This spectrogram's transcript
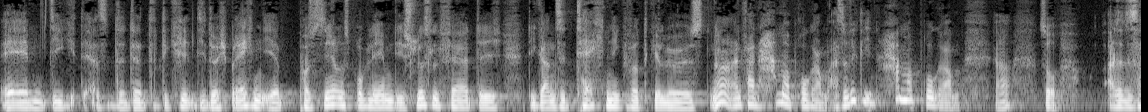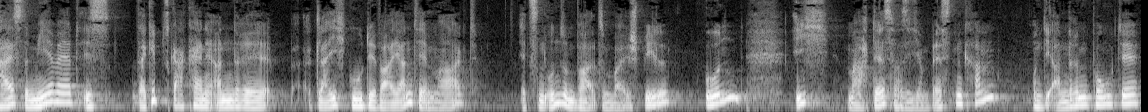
ähm, die, also die, die, die durchbrechen ihr Positionierungsproblem, die ist schlüsselfertig, die ganze Technik wird gelöst. Ne? Einfach ein Hammerprogramm, also wirklich ein Hammerprogramm. Ja? So, also das heißt, der Mehrwert ist da gibt's gar keine andere gleich gute Variante im Markt. Jetzt in unserem Fall zum Beispiel. Und ich mache das, was ich am besten kann. Und die anderen Punkte,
